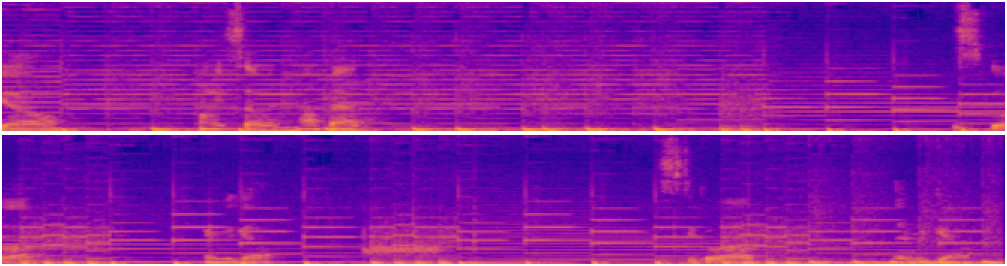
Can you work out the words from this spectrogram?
Go. 27, not bad. Let's go up. Here we go. To go up. There we go.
